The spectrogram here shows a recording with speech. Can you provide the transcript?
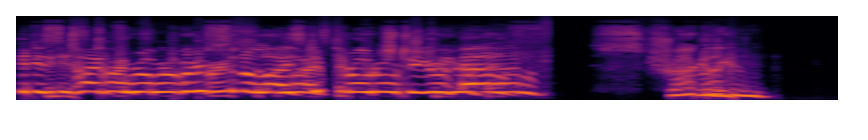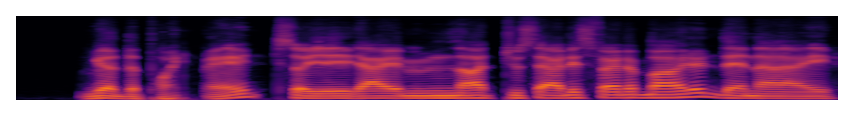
It is time for a personalized approach to your health. Struggling get the point, right? So I'm not too satisfied about it, then I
